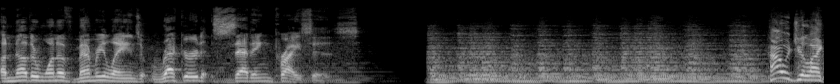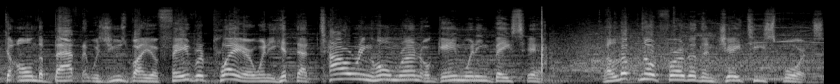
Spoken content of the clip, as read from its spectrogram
another one of Memory Lane's record setting prices. How would you like to own the bat that was used by your favorite player when he hit that towering home run or game winning base hit? Now, look no further than JT Sports,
